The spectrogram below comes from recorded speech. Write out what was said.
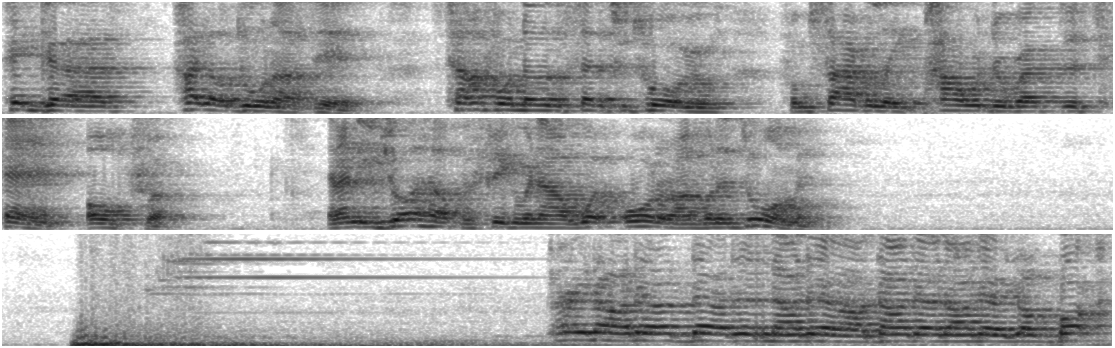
Hey guys, how y'all doing out there? It's time for another set of tutorials from CyberLink Power Director 10 Ultra. And I need your help in figuring out what order I'm going to do them in. Hey, now there, now there, now there, now there, now there, young buck.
